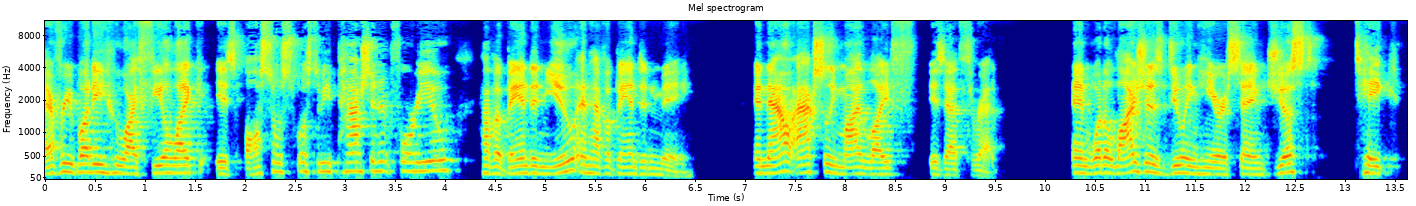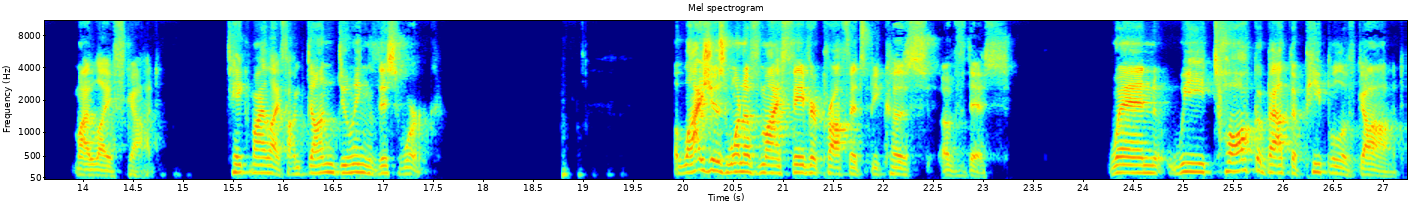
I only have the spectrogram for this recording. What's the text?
everybody who I feel like is also supposed to be passionate for you have abandoned you and have abandoned me. And now, actually, my life is at threat. And what Elijah is doing here is saying, just take my life, God. Take my life. I'm done doing this work. Elijah is one of my favorite prophets because of this. When we talk about the people of God,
